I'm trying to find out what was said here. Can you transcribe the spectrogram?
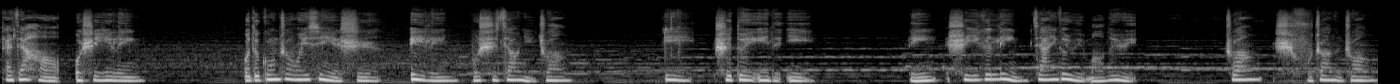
大家好，我是易玲，我的公众微信也是易玲不是教你装，易是对弈的易，玲是一个令加一个羽毛的羽，装是服装的装。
